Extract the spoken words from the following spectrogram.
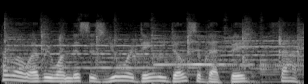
Hello everyone this is your daily dose of that big, fat,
